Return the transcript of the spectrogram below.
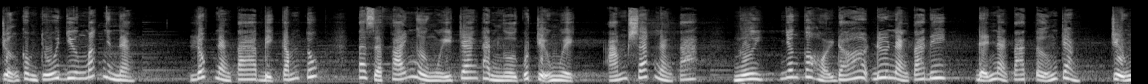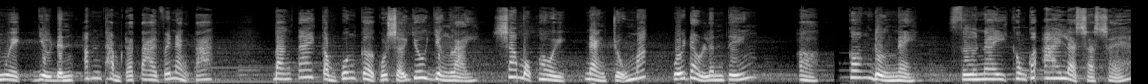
Trưởng công chúa dương mắt nhìn nàng. Lúc nàng ta bị cấm túc, ta sẽ phái người ngụy trang thành người của Triệu Nguyệt, ám sát nàng ta. Ngươi nhân cơ hội đó đưa nàng ta đi, để nàng ta tưởng rằng Triệu Nguyệt dự định âm thầm ra tay với nàng ta. Bàn tay cầm quân cờ của Sở Du dừng lại, sau một hồi, nàng trụ mắt, cúi đầu lên tiếng, "Ờ, con đường này xưa nay không có ai là sạch sẽ."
